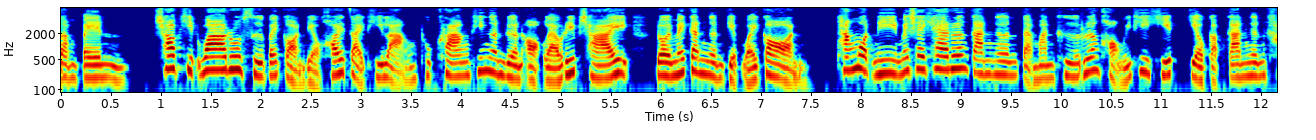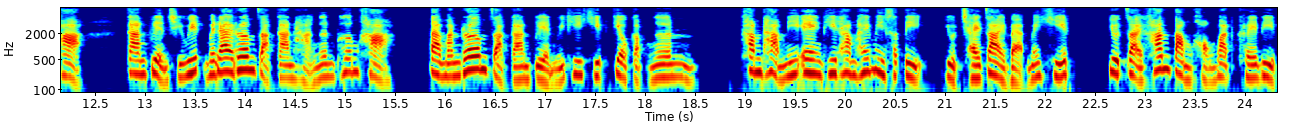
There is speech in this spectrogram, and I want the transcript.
จำเป็น ชอบคิดว่ารูดซื้อไปก่อนเดี๋ยวค่อยจ่ายทีหลัง ทุกครั้งที่เงินเดือนออกแล้วรีบใช้ โดยไม่กันเงินเก็บไว้ก่อน ทั้งหมดนี้ไม่ใช่แค่เรื่องการเงิน แต่มันคือเรื่องของวิธีคิดเกี่ยวกับการเงินค่ะ การเปลี่ยนชีวิตไม่ได้เริ่มจากการหาเงินเพิ่มค่ะ แต่มันเริ่มจากการเปลี่ยนวิธีคิดเกี่ยวกับเงิน คำถามนี้เองที่ทำให้มีสติ หยุดใช้จ่ายแบบไม่คิด หยุดจ่ายขั้นต่ำของบัตรเครดิต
